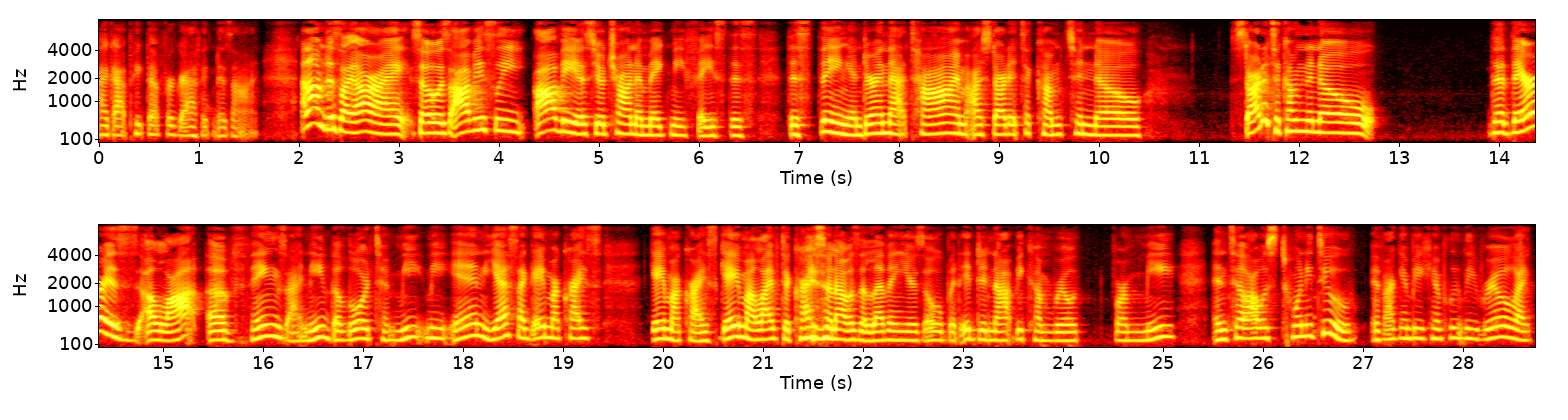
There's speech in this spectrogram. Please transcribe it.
I got picked up for graphic design. And I'm just like, all right, so it's obviously obvious you're trying to make me face this this thing. And during that time, I started to come to know started to come to know that there is a lot of things I need the Lord to meet me in. Yes, I gave my Christ, gave my Christ, gave my life to Christ when I was 11 years old, but it did not become real for me until I was 22. If I can be completely real, like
